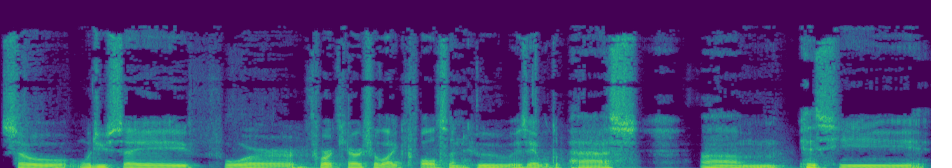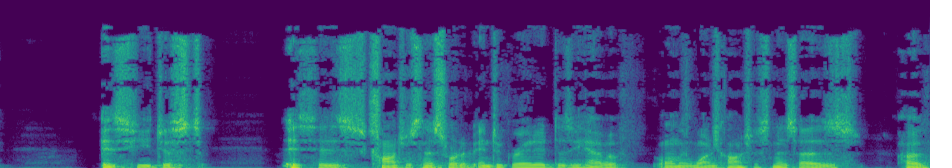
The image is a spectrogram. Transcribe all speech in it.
So, would you say for for a character like Fulton who is able to pass, um, is he is he just is his consciousness sort of integrated? Does he have a, only one consciousness as a,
